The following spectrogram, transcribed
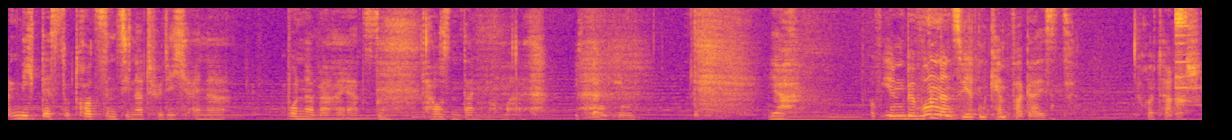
Ähm, Nichtsdestotrotz sind Sie natürlich eine wunderbare Ärztin. Tausend Dank nochmal. Ich danke Ihnen. Ja, auf Ihren bewundernswerten Kämpfergeist, Frau Tarasch.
